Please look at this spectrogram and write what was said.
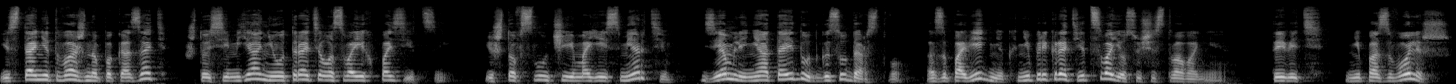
и станет важно показать, что семья не утратила своих позиций и что в случае моей смерти земли не отойдут государству, а заповедник не прекратит свое существование. Ты ведь не позволишь?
